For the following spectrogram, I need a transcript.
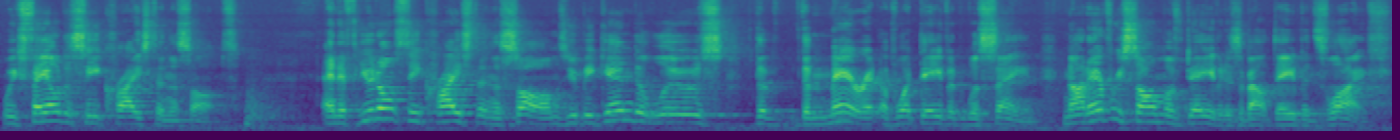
we fail to see Christ in the Psalms. And if you don't see Christ in the Psalms, you begin to lose the, the merit of what David was saying. Not every Psalm of David is about David's life.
